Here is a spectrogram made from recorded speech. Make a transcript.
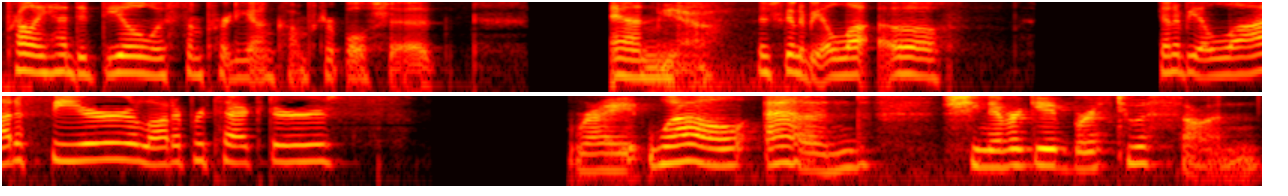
probably had to deal with some pretty uncomfortable shit. And Yeah. there's going to be a lot, oh, going to be a lot of fear, a lot of protectors. Right. Well, and she never gave birth to a son.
